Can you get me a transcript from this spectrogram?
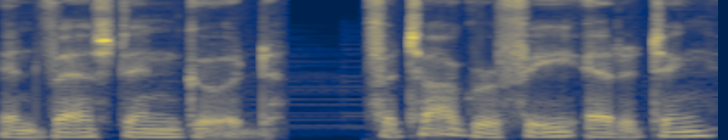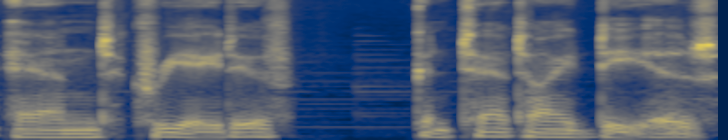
Invest in good. Photography, editing, and creative content ideas.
